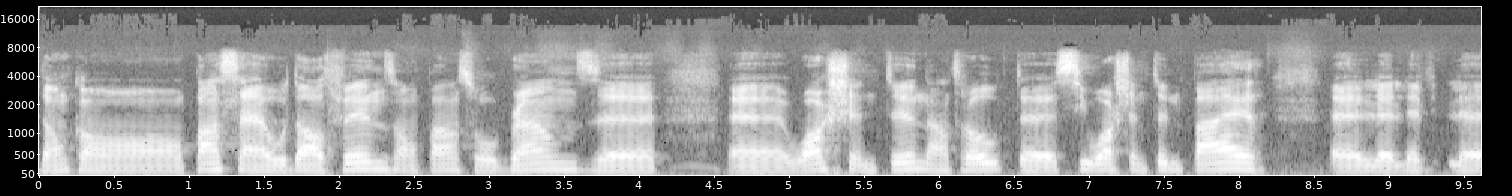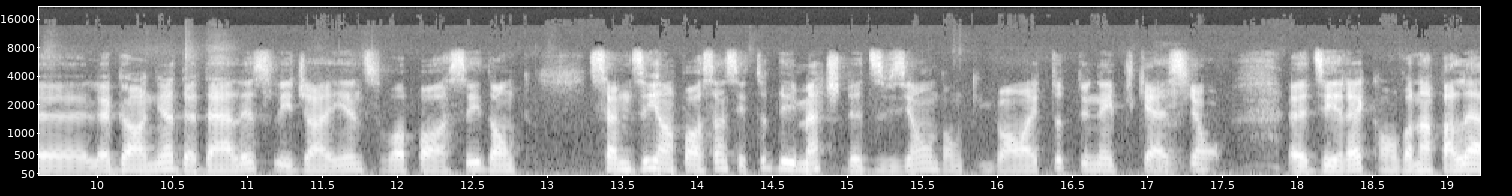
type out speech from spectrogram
Donc, on pense aux Dolphins, on pense aux Browns, Washington, entre autres. si Washington perd, euh, le, le, gagnant de Dallas, les Giants, va passer. Donc, samedi, en passant, c'est tous des matchs de division, donc ils vont avoir toute une implication euh, directe. On va en parler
